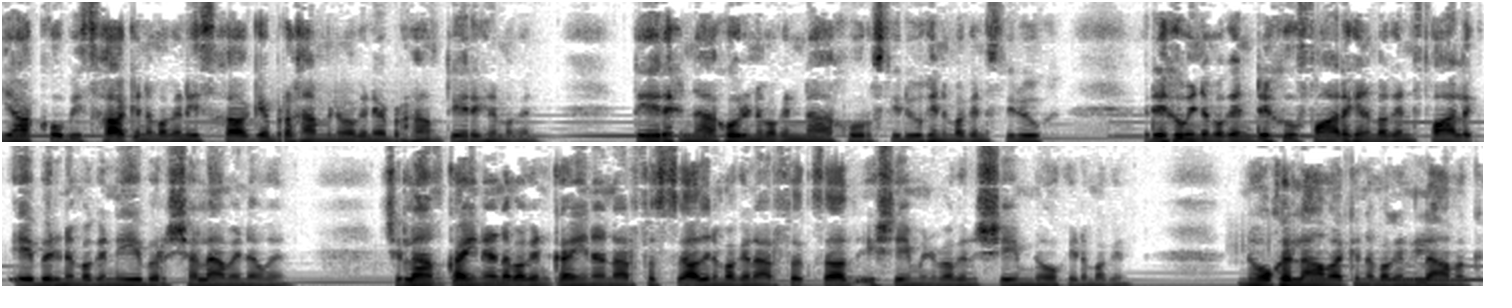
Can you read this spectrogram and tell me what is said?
യാക്കോബ് ഇസ്ഹാക്കിൻ്റെ മകൻ ഇസ്ഹാഖ് എബ്രഹാമിൻ്റെ മകൻ എബ്രഹാം തേരഹിൻ്റെ മകൻ തേരഹ് നാഹോറിൻ്റെ മകൻ നാഹോർ സിരൂഹിൻ്റെ മകൻ സിരൂഖ് രഹുവിൻ്റെ മകൻ രഹു ഫാലഹിൻ്റെ മകൻ ഫാലക് ഏബറിൻ്റെ മകൻ ഏബർ ഷലാമിൻ്റെ മകൻ ഷലാം കൈനാൻ്റെ മകൻ കൈനാൻ അർഫസാദിൻ്റെ മകൻ അർഫക്സാദ് ഇഷേമിൻ്റെ മകൻ ഷെയ്ം നോഹയുടെ മകൻ നോഹ ലാമക്കിൻ്റെ മകൻ ലാമക്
